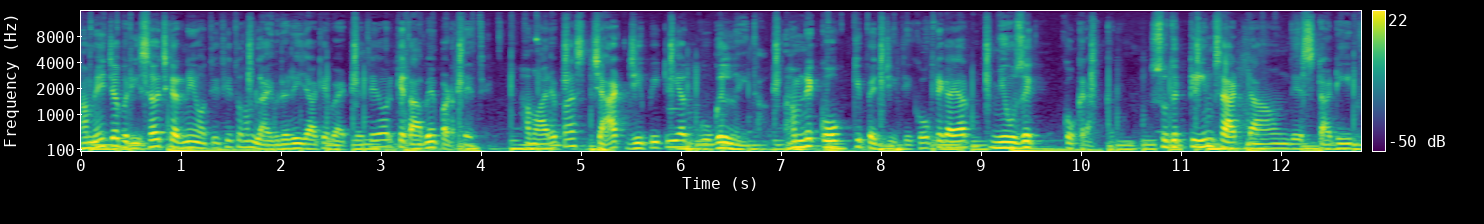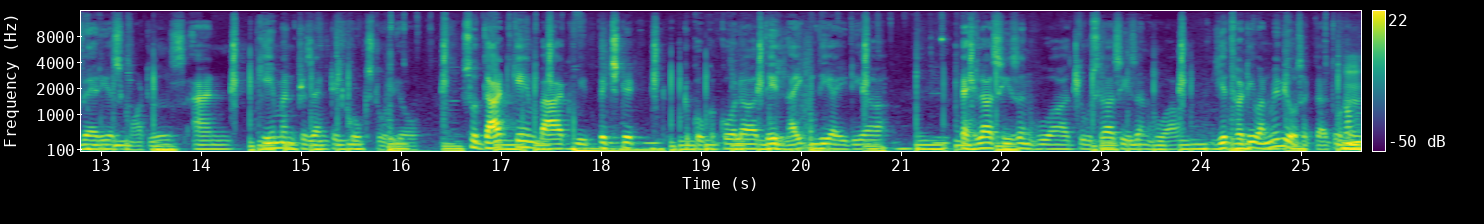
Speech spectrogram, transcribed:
ہمیں جب ریسرچ کرنی ہوتی تھی تو ہم لائبریری جا کے بیٹھتے تھے اور کتابیں پڑھتے تھے۔ ہمارے پاس چیٹ جی پی ٹی یا گوگل نہیں تھا۔ ہم نے کوک کی پچ جیتی کوک نے کہا، یار میوزک کو کریک کرو. So the team sat down they studied various models and came and presented Coke Studio so that came back we pitched it to Coca Cola they like the idea پہلا سیزن ہوا دوسرا سیزن ہوا یہ تھرٹی ون میں بھی ہو سکتا ہے۔ تو ہم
